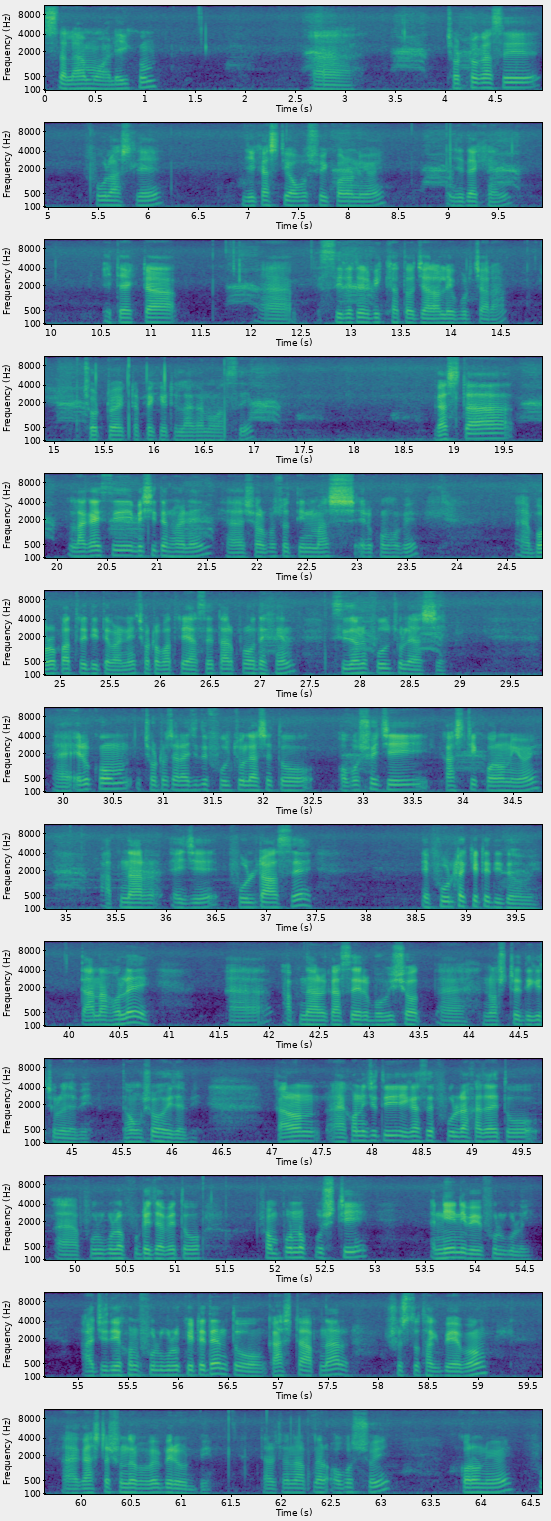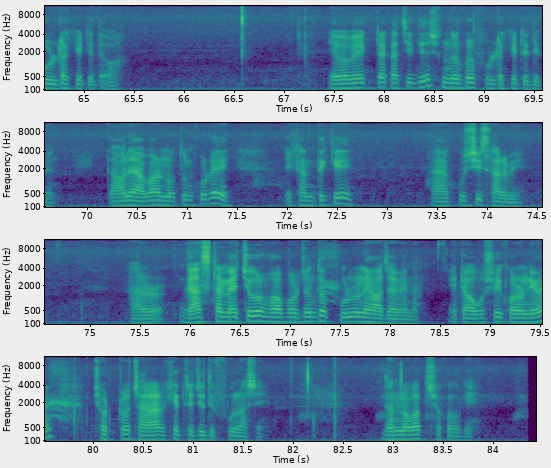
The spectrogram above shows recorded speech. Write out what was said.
আসসালামু আলাইকুম। ছোট্ট গাছে ফুল আসলে যে কাজটি অবশ্যই করণীয় যে দেখেন, এটা একটা সিলেটের বিখ্যাত জারা লেবুর চারা, ছোট্ট একটা প্যাকেটে লাগানো আছে। গাছটা লাগাইছি বেশি দিন হয় নাই সর্বোচ্চ তিন মাস এরকম হবে। বড় পাত্রে দিতে পারেনি, ছোট পাত্রে আছে, তারপরও দেখেন, সিজনে ফুল চলে আসে এরকম ছোট চারায় যদি ফুল চলে আসে, তো অবশ্যই যেই কাজটি করণীয়, আপনার এই যে ফুলটা আছে, এই ফুলটা কেটে দিতে হবে। তা না হলে আপনার গাছের ভবিষ্যৎ নষ্টের দিকে চলে যাবে, ধ্বংস হয়ে যাবে। কারণ এখনই যদি এই গাছে ফুল রাখা যায়, তো ফুলগুলো ফুটে যাবে, তো সম্পূর্ণ পুষ্টি নিয়ে নিবে এই ফুলগুলোই। আর যদি এখন ফুলগুলো কেটে দেন, তো গাছটা আপনার সুস্থ থাকবে এবং গাছটা সুন্দরভাবে বেড়ে উঠবে। তার জন্য আপনার অবশ্যই করণীয় ফুলটা কেটে দেওয়া। এভাবে একটা কাঁচি দিয়ে সুন্দর করে ফুলটা কেটে দিবেন। তাহলে আবার নতুন করে এখান থেকে কুশি ছাড়বে। আর গাছটা ম্যাচিওর হওয়া পর্যন্ত ফুল নেওয়া যাবে না। এটা অবশ্যই করণীয় ছোট্ট চারার ক্ষেত্রে যদি ফুল আসে। ধন্যবাদ সকলকে।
